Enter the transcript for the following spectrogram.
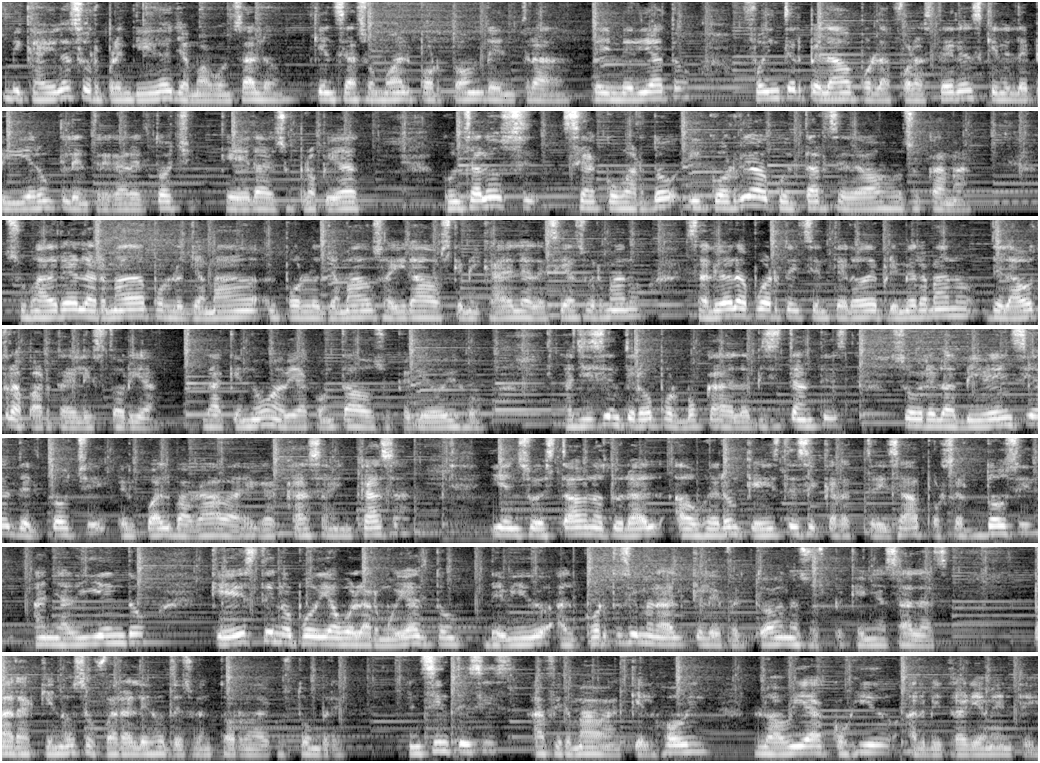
Micaela, sorprendida, llamó a Gonzalo, quien se asomó al portón de entrada. De inmediato, fue interpelado por las forasteras quienes le pidieron que le entregara el toche, que era de su propiedad. Gonzalo se acobardó y corrió a ocultarse debajo de su cama. Su madre, alarmada por los, por los llamados airados que Micaela le hacía a su hermano, salió a la puerta y se enteró de primera mano de la otra parte de la historia, la que no había contado su querido hijo. Allí se enteró por boca de las visitantes sobre las vivencias del toche, el cual vagaba de casa en casa y en su estado natural adujeron que éste se caracterizaba por ser dócil, añadiendo que éste no podía volar muy alto debido al corte semanal que le efectuaban a sus pequeñas alas para que no se fuera lejos de su entorno de costumbre. En síntesis, afirmaban que el joven lo había acogido arbitrariamente.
